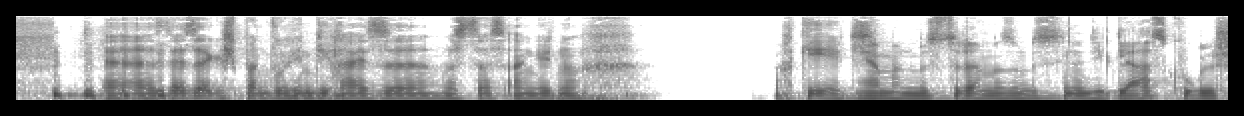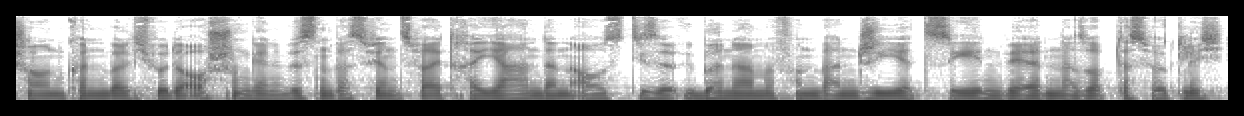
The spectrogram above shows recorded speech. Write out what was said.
äh, sehr, sehr gespannt, wohin die Reise, was das angeht, noch, noch geht. Ja, man müsste da mal so ein bisschen in die Glaskugel schauen können, weil ich würde auch schon gerne wissen, was wir in zwei, drei Jahren dann aus dieser Übernahme von Bungie jetzt sehen werden. Also ob das wirklich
